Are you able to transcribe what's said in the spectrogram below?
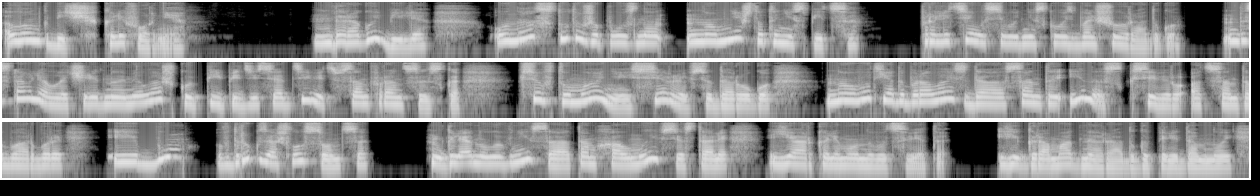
Лонг-Бич, Калифорния. Дорогой Билли, у нас тут уже поздно, но мне что-то не спится. Пролетела сегодня сквозь большую радугу. Доставляла очередную милашку Пи-59 в Сан-Франциско. Все в тумане, серое всю дорогу. Но вот я добралась до Санта-Инес, к северу от Санта-Барбары, и бум, вдруг зашло солнце. Глянула вниз, а там холмы все стали ярко-лимонного цвета. И громадная радуга передо мной —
